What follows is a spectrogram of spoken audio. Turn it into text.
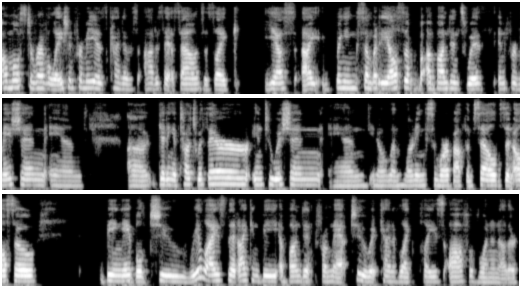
almost a revelation for me. As kind of odd as that sounds, is like yes, I bringing somebody else ab- abundance with information and. Uh, getting in touch with their intuition and you know them learning some more about themselves and also being able to realize that I can be abundant from that too. It kind of like plays off of one another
